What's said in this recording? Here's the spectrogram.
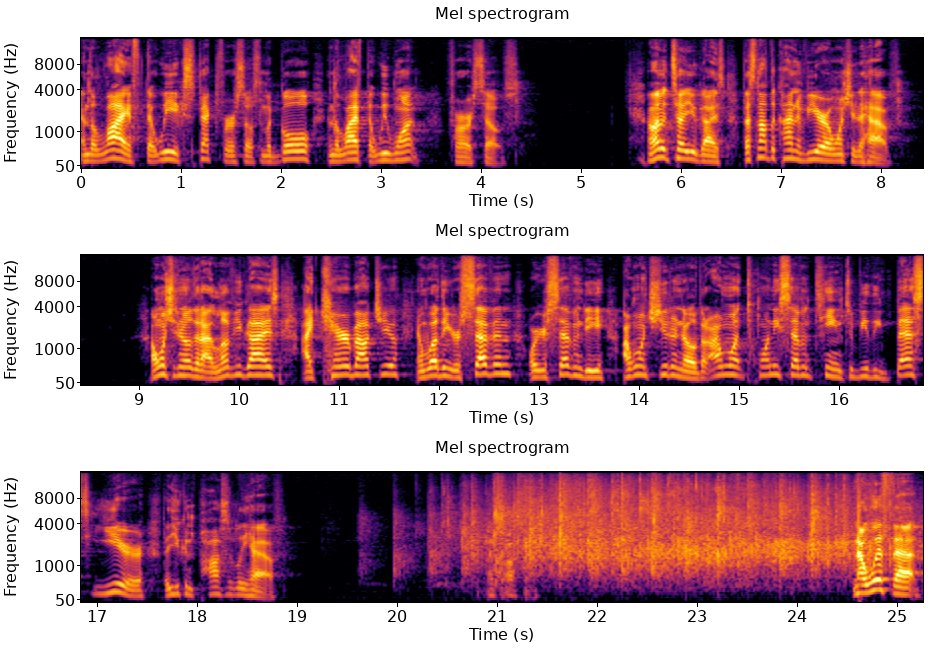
and the life that we expect for ourselves and the goal and the life that we want for ourselves. And let me tell you guys, that's not the kind of year I want you to have. I want you to know that I love you guys, I care about you, and whether you're seven or you're 70, I want you to know that I want 2017 to be the best year that you can possibly have. That's awesome. Now, with that,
